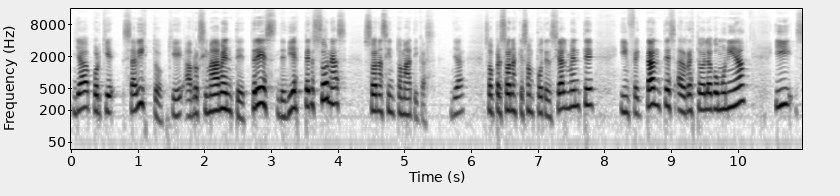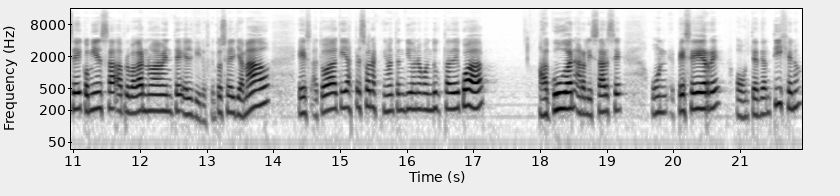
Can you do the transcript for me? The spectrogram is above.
¿ya? porque se ha visto que aproximadamente 3 de 10 personas son asintomáticas. ¿ya? Son personas que son potencialmente infectantes al resto de la comunidad y se comienza a propagar nuevamente el virus. Entonces el llamado es a todas aquellas personas que no han tenido una conducta adecuada, acudan a realizarse un PCR o un test de antígeno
